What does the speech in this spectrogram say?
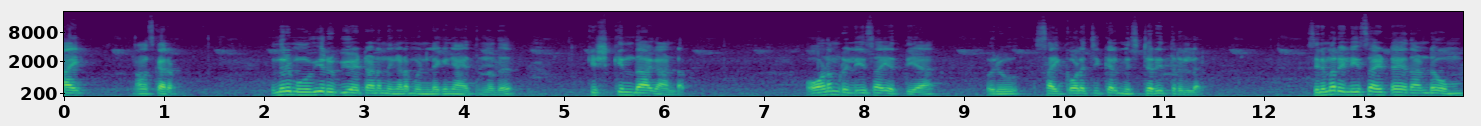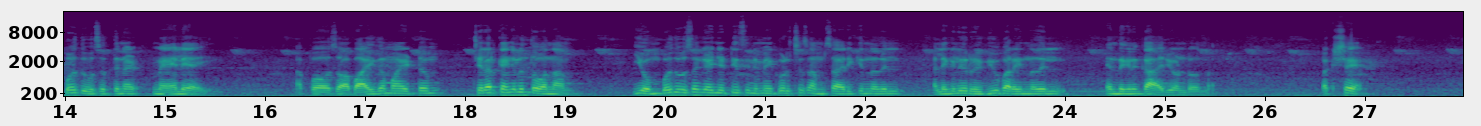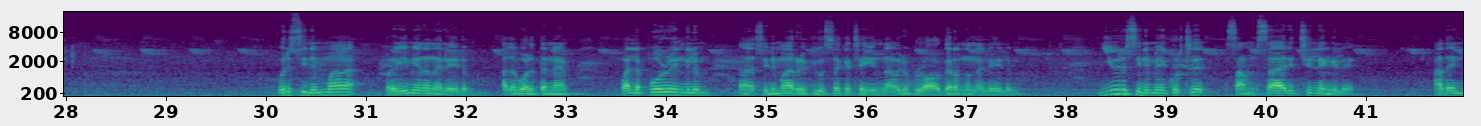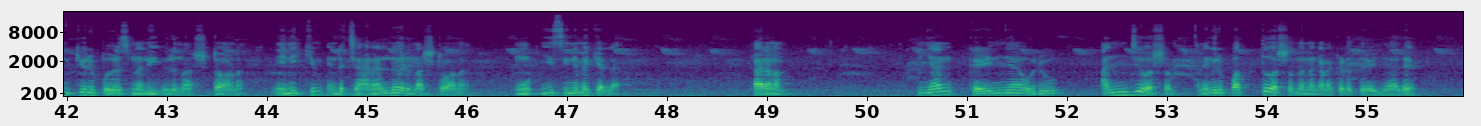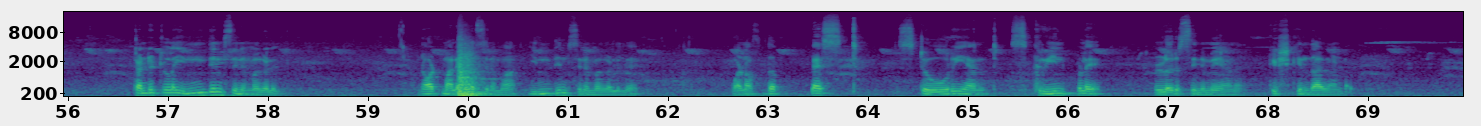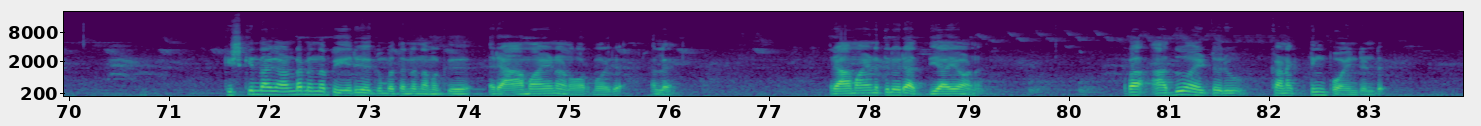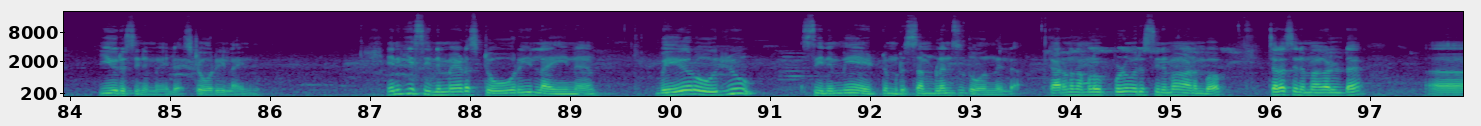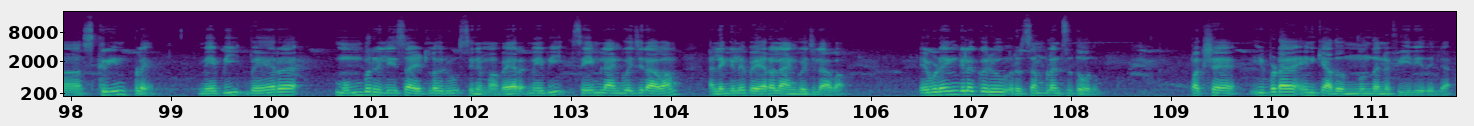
Hi നമസ്കാരം. ഇന്നൊരു movie review ആയിട്ടാണ് നിങ്ങളുടെ മുന്നിലേക്ക് ഞാൻ എത്തുന്നത്. കിഷ്കിന്ദ കാണ്ഡം ഓണം റിലീസായി എത്തിയ ഒരു സൈക്കോളജിക്കൽ മിസ്റ്ററി ത്രില്ലർ സിനിമ റിലീസായിട്ട് ഏതാണ്ട് ഒമ്പത് ദിവസത്തിന് മേലെയായി. അപ്പോൾ സ്വാഭാവികമായിട്ടും ചിലർക്കെങ്കിലും തോന്നാം ഈ ഒമ്പത് ദിവസം കഴിഞ്ഞിട്ട് ഈ സിനിമയെക്കുറിച്ച് സംസാരിക്കുന്നതിൽ അല്ലെങ്കിൽ റിവ്യൂ പറയുന്നതിൽ എന്തെങ്കിലും കാര്യമുണ്ടോ എന്ന് പക്ഷേ ഒരു സിനിമ പ്രേമി എന്ന നിലയിലും അതുപോലെ തന്നെ വല്ലപ്പോഴും എങ്കിലും സിനിമ റിവ്യൂസൊക്കെ ചെയ്യുന്ന ഒരു വ്ളോഗർ എന്ന നിലയിലും ഈ ഒരു സിനിമയെക്കുറിച്ച് സംസാരിച്ചില്ലെങ്കിൽ അതെനിക്കൊരു പേഴ്സണലി ഒരു നഷ്ടമാണ്. എനിക്കും എന്റെ ചാനലിനും ഒരു നഷ്ടമാണ്. ഈ സിനിമയ്ക്കല്ല. കാരണം ഞാൻ കഴിഞ്ഞ ഒരു അഞ്ച് വർഷം അല്ലെങ്കിൽ ഒരു പത്ത് വർഷം തന്നെ കണക്കെടുത്ത് കഴിഞ്ഞാൽ കണ്ടിട്ടുള്ള ഇന്ത്യൻ സിനിമകളിൽ നോട്ട് മലയാള സിനിമ ഇന്ത്യൻ സിനിമകളിൽ one of the best story and screen play ഉള്ളൊരു സിനിമയാണ് കിഷ്കിന്ദ കാണ്ഡം കിഷ്കിന്ദ കാണ്ഡം എന്ന പേര് കേൾക്കുമ്പോൾ തന്നെ നമുക്ക് രാമായണമാണ് ഓർമ്മ വരിക അല്ലേ? രാമായണത്തിലെ ഒരു അധ്യായമാണ്. അപ്പോൾ അതുമായിട്ടൊരു കണക്റ്റിംഗ് പോയിന്റ് ഉണ്ട് ഈ ഒരു സിനിമയിലെ സ്റ്റോറി ലൈൻ എനിക്ക് ഈ സിനിമയുടെ സ്റ്റോറി ലൈന് വേറൊരു സിനിമയായിട്ടും റിസംബ്ലൻസ് തോന്നുന്നില്ല. കാരണം നമ്മൾ എപ്പോഴും ഒരു സിനിമ കാണുമ്പോൾ ചില സിനിമകളുടെ സ്ക്രീൻ പ്ലേ മേ ബി വേറെ മുമ്പ് റിലീസായിട്ടുള്ള ഒരു സിനിമ വേറെ മേ ബി സെയിം ലാംഗ്വേജിലാവാം അല്ലെങ്കിൽ വേറെ ലാംഗ്വേജിലാവാം എവിടെയെങ്കിലൊക്കെ ഒരു റിസംബ്ലൻസ് തോന്നും. പക്ഷേ ഇവിടെ എനിക്ക് അതൊന്നും തന്നെ ഫീൽ ചെയ്തില്ല.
